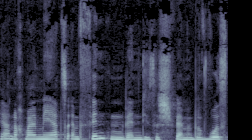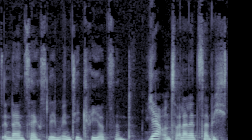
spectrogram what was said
ja noch mal mehr zu empfinden, wenn diese Schwämme bewusst in dein Sexleben integriert sind. Ja, und zu allerletzt habe ich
